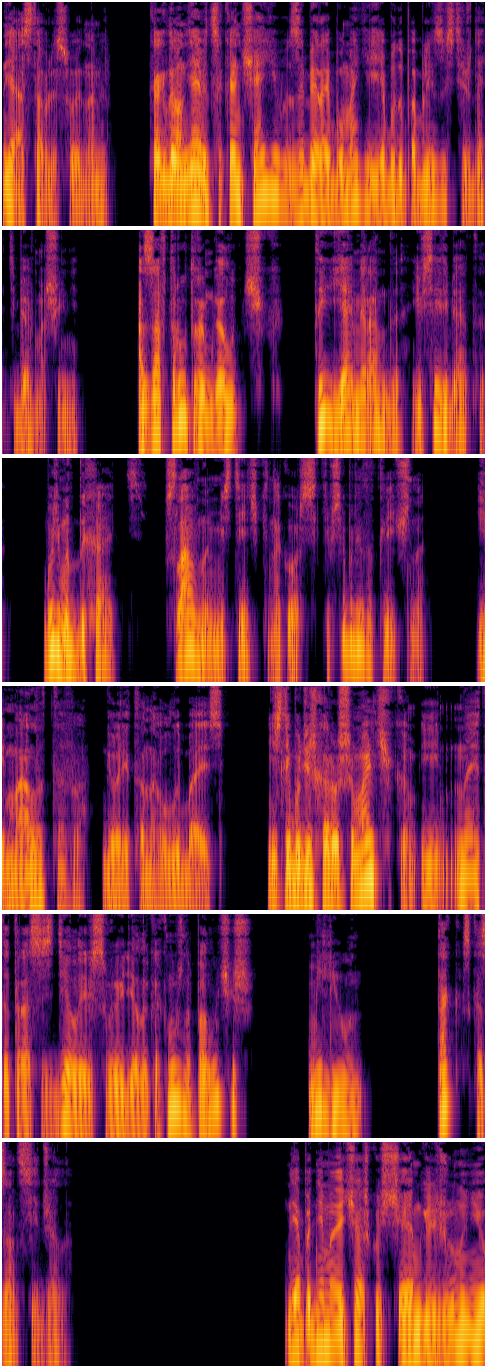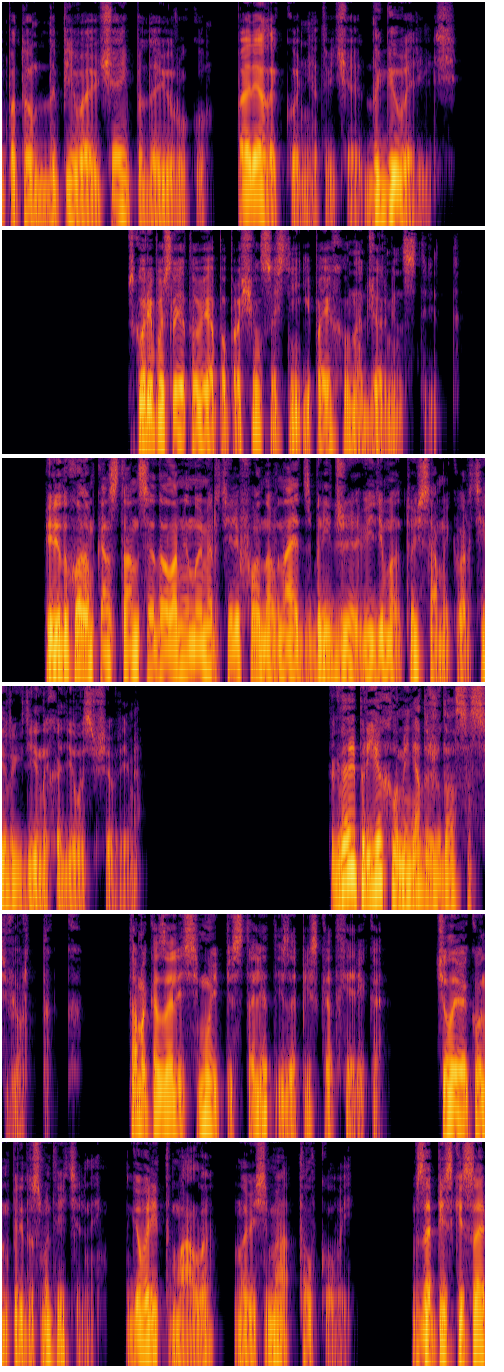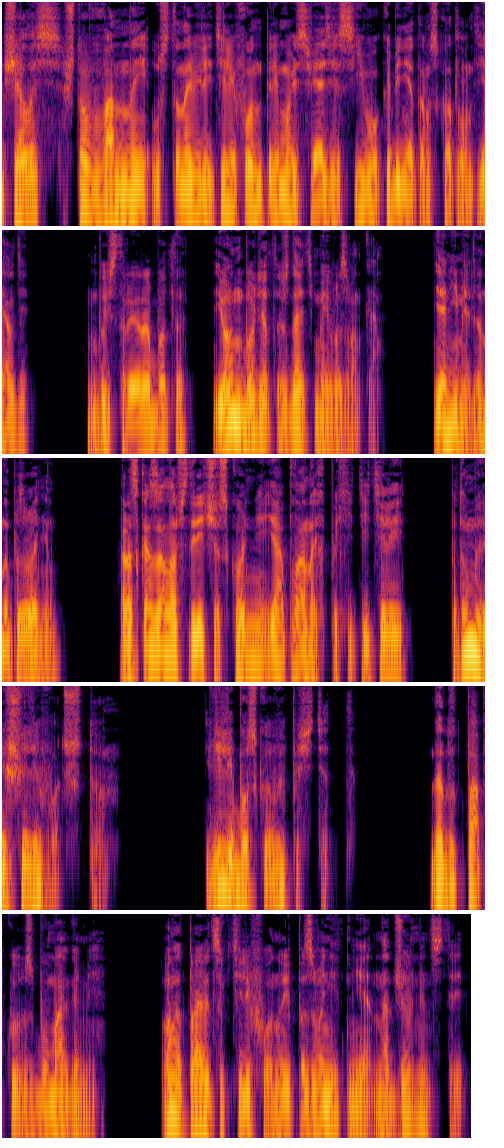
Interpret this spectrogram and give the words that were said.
я оставлю свой номер. Когда он явится, кончай его, забирай бумаги, я буду поблизости ждать тебя в машине. А завтра утром, голубчик, ты, я, Миранда и все ребята будем отдыхать в славном местечке на Корсике. Все будет отлично. И мало того, — говорит она, улыбаясь, — если будешь хорошим мальчиком и на этот раз сделаешь свое дело как нужно, получишь миллион. Так сказал Сиджала. Я поднимаю чашку с чаем, гляжу на нее, потом допиваю чай и подаю руку. Порядок, Конни, отвечаю. Договорились. Вскоре после этого я попрощался с ней и поехал на Джермин-стрит. Перед уходом Констанция дала мне номер телефона в Найтсбридже, видимо, той самой квартиры, где я находилась все время. Когда я приехал, меня дожидался сверток. Там оказались мой пистолет и записка от Херика. Человек он предусмотрительный. Говорит мало, но весьма толковый. В записке сообщалось, что в ванной установили телефон прямой связи с его кабинетом в Скотланд-Ярде. Быстрая работа. И он будет ждать моего звонка. Я немедленно позвонил. Рассказал о встрече с Конни и о планах похитителей. Потом мы решили вот что. Вилли Боско выпустят. Дадут папку с бумагами. Он отправится к телефону и позвонит мне на Джермин-стрит.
